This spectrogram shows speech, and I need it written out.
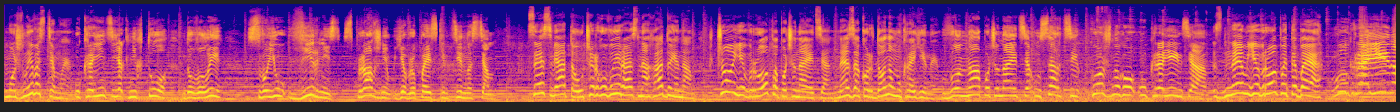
можливостями. Українці, як ніхто, довели свою вірність справжнім європейським цінностям. Це свято у черговий раз нагадує нам, що Європа починається не за кордоном України. Вона починається у серці кожного українця. З Днем Європи тебе! Україно!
